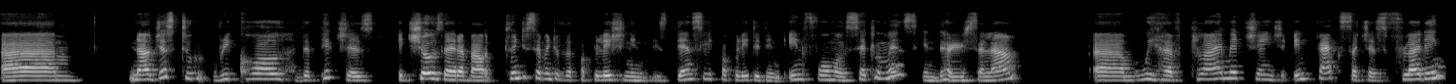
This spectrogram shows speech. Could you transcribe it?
Um, now, just to recall the pictures, it shows that about 27% of the population is densely populated in informal settlements in Dar es Salaam. Um, we have climate change impacts such as flooding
